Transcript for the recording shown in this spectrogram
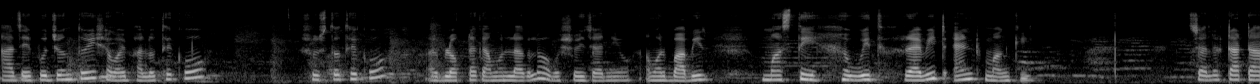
আজ এ পর্যন্তই। সবাই ভালো থেকো, সুস্থ থেকো। আর ব্লগটা কেমন লাগল অবশ্যই জানিও। আমার বাবির মাস্তি উইথ র্যাবিট অ্যান্ড মাঙ্কি চলো, টাটা।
